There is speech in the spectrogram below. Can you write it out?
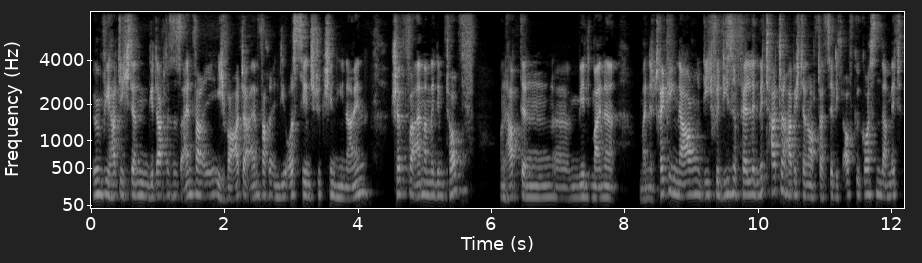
irgendwie hatte ich dann gedacht, das ist einfach, ich warte einfach in die Ostsee ein Stückchen hinein, schöpfe einmal mit dem Topf und habe dann äh, mir meine meine Trekkingnahrung, die ich für diese Fälle mit hatte, habe ich dann auch tatsächlich aufgegossen damit.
